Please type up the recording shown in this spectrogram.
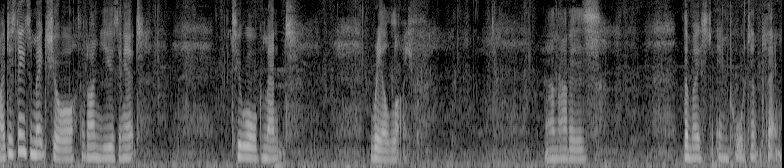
I just need to make sure that I'm using it to augment real life. And that is the most important thing.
